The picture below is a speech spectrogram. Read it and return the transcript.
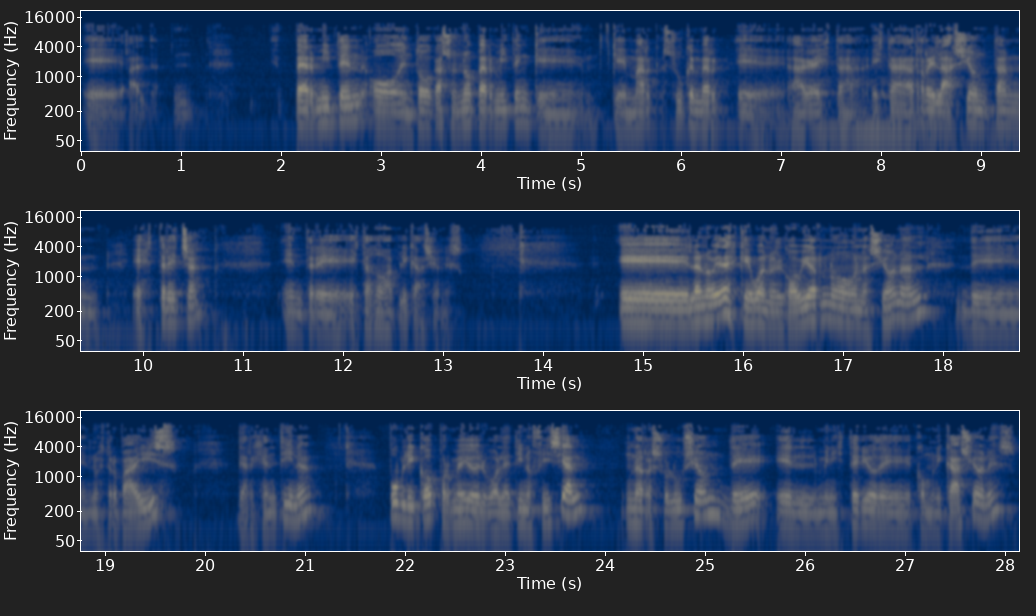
eh, permiten o en todo caso no permiten que, Mark Zuckerberg eh, haga esta, esta relación tan estrecha entre estas dos aplicaciones. Eh, la novedad es que bueno, el gobierno nacional de nuestro país, de Argentina, publicó por medio del boletín oficial una resolución del Ministerio de Comunicaciones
